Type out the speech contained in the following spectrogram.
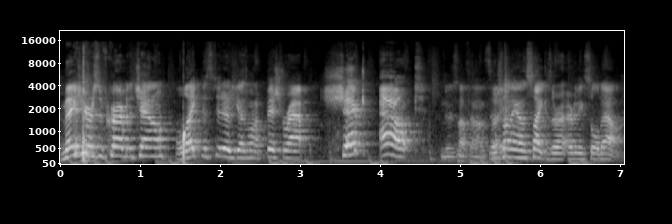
Make sure to subscribe to the channel. Like this video if you guys want a fish wrap. Check out. There's nothing on the site. There's site. nothing on the site because everything's sold out.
